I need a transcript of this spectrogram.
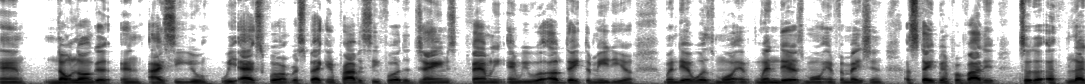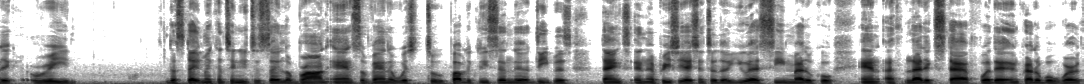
and no longer in ICU. We ask for respect and privacy for the James family, and we will update the media when there was more when there's more information. A statement provided to the Athletic read. The statement continued to say LeBron and Savannah wish to publicly send their deepest thanks and appreciation to the USC medical and athletic staff for their incredible work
